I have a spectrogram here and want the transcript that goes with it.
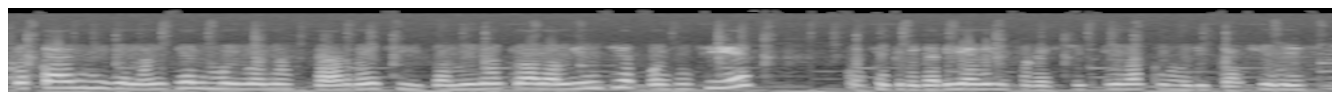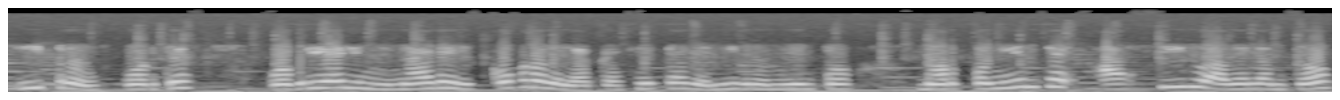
¿Qué tal, Miguel Ángel? Muy buenas tardes y también a toda la audiencia. Pues así es, la Secretaría de Infraestructura, Comunicaciones y Transportes podría eliminar el cobro de la caseta de libramiento norponiente. Así lo adelantó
